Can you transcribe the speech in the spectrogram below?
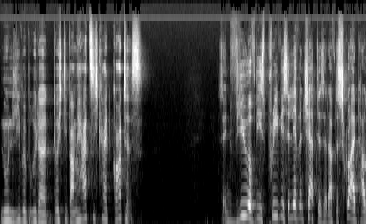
nun, liebe Brüder, durch die Barmherzigkeit Gottes. so in view of these previous 11 chapters that I've described how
